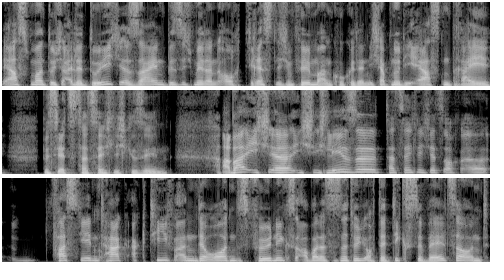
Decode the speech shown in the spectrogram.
erstmal durch alle durch sein, bis ich mir dann auch die restlichen Filme angucke, denn ich habe nur die ersten drei bis jetzt tatsächlich gesehen. Aber ich, äh, ich, ich lese tatsächlich jetzt auch äh, fast jeden Tag aktiv an der Orden des Phönix, aber das ist natürlich auch der dickste Wälzer und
